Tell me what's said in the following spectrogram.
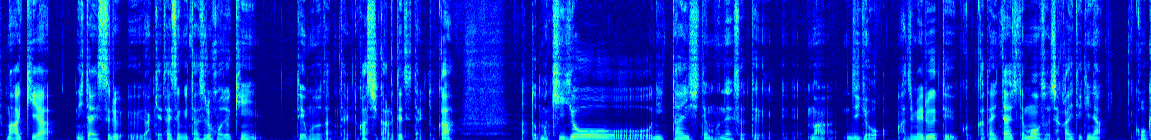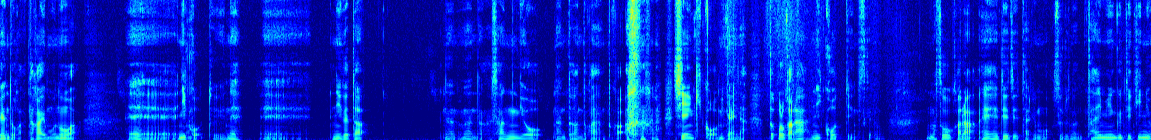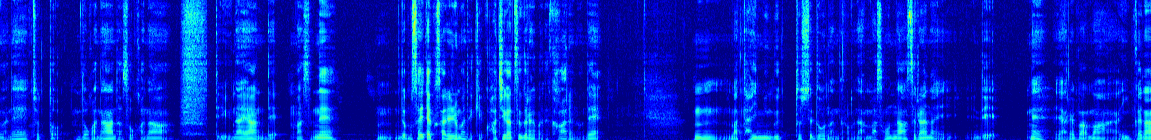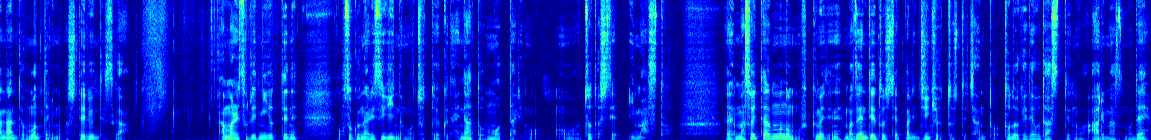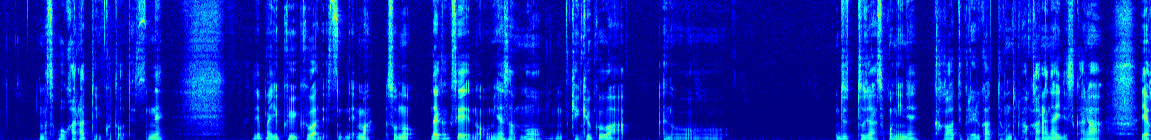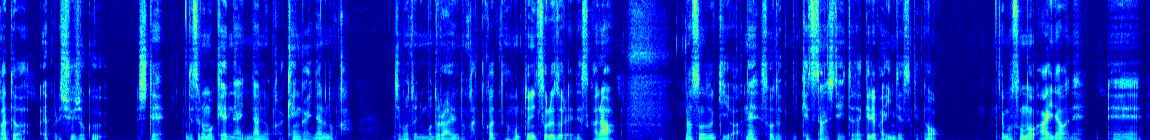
まあ、空き家に対する空き家対策に対する補助金っていうものだったりとか市から出てたりとかあとまあ企業に対してもねそうやってまあ事業を始めるっていう方に対してもそ社会的な貢献度が高いものは、えー、2個というね、えー、新潟なんだ産業なんとかなんとかなんとか 支援機構みたいなところから2個っていうんですけど、まあ、そこから、え出てたりもするのでタイミング的にはねちょっとどうかな出そうかなっていう悩んでますね。うん、でも採択されるまで結構8月ぐらいまでかかるので、うんまあ、タイミングとしてどうなんだろうな、まあ、そんな焦らないでねやればまあいいかななんて思ったりもしてるんですがあまりそれによってね遅くなりすぎるのもちょっと良くないなと思ったりもちょっとしていますと。まあ、そういったものも含めてね、まあ、前提としてやっぱり事業としてちゃんと届け出を出すっていうのはありますので、まあ、そこからということですね。でまあゆくゆくはですねまあその大学生の皆さんも結局はあのずっとじゃあそこにね関わってくれるかって本当にわからないですからやがてはやっぱり就職してでそれも県内になるのか県外になるのか地元に戻られるのかとかって本当にそれぞれですから、まあ、その時はねその時決断していただければいいんですけどでもその間はね、え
